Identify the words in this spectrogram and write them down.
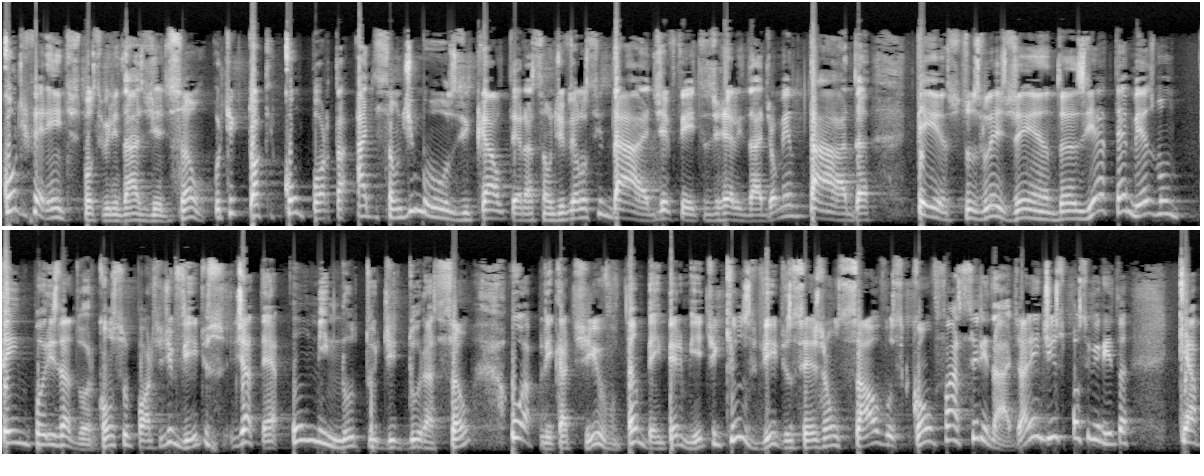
Com diferentes possibilidades de edição, o TikTok comporta adição de música, alteração de velocidade, efeitos de realidade aumentada, textos, legendas e até mesmo um temporizador com suporte de vídeos de até um minuto de duração. O aplicativo também permite que os vídeos sejam salvos com facilidade. Além disso, possibilita que, a,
